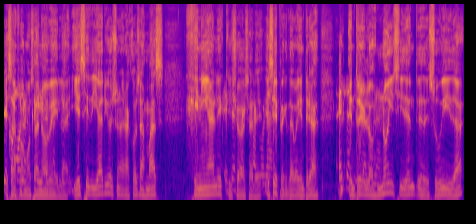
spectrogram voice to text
esa famosa novela. Y ese diario es una de las cosas más geniales que yo haya leído. Es espectacular. Entre, entre los no incidentes de su vida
